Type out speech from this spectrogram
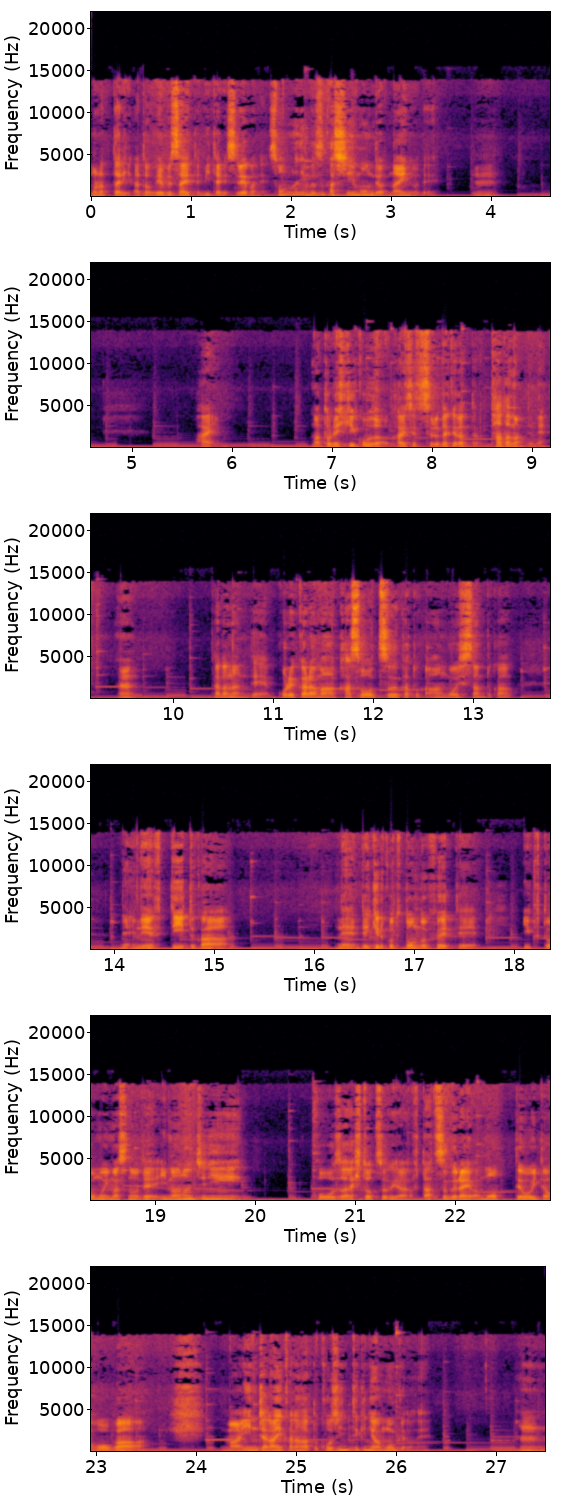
もらったり、あとはウェブサイト見たりすればね、そんなに難しいもんではないので、うん。はい。まあ取引口座を開設するだけだったらただなんでね、うん。ただなんで、これからまあ仮想通貨とか暗号資産とか、ね、NFT とかね、できることどんどん増えていくと思いますので、今のうちに講座1つや2つぐらいは持っておいた方が、まあいいんじゃないかなと個人的には思うけどね。うん。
